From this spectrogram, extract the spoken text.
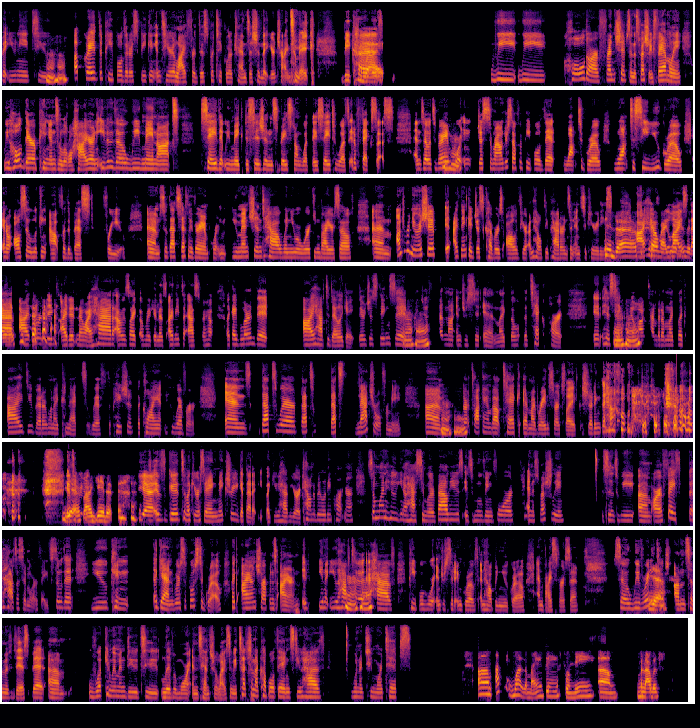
but you need to mm-hmm. upgrade the people that are speaking into your life for this particular transition that you're trying to make because right. we we hold our friendships and especially family we hold their opinions a little higher and even though we may not say that we make decisions based on what they say to us it affects us and so it's very mm-hmm. important just surround yourself with people that want to grow want to see you grow and are also looking out for the best for you. Um, so that's definitely very important. You mentioned how when you were working by yourself, um, entrepreneurship, it, I think it just covers all of your unhealthy patterns and insecurities. It does. I have oh realized goodness, that I, there were things I didn't know I had. I was like, oh my goodness, I need to ask for help. Like I've learned that I have to delegate. There are just things that mm-hmm. I'm not interested in, like the the tech part. It has taken mm-hmm. me a mm-hmm. long time, but I'm like, like I do better when I connect with the patient, the client, whoever and that's where that's that's natural for me um mm-hmm. start talking about tech and my brain starts like shutting down yes good, i get it yeah it's good to like you were saying make sure you get that like you have your accountability partner someone who you know has similar values is moving forward and especially since we um, are a faith that has a similar faith so that you can again we're supposed to grow like iron sharpens iron if you know you have mm-hmm. to have people who are interested in growth and helping you grow and vice versa so we've already yeah. touched on some of this but um, what can women do to live a more intentional life so we touched on a couple of things do you have one or two more tips um, i think one of the main things for me um, when i was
